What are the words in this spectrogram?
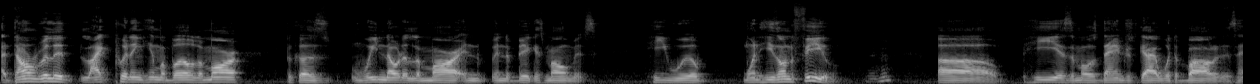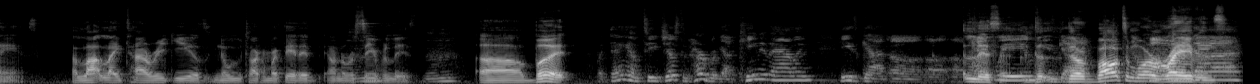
I don't really like putting him above Lamar because we know that Lamar in in the biggest moments, he will when he's on the field, Mhm. uh, he is the most dangerous guy with the ball in his hands. A lot like Tyreek is. You know, we were talking about that at, on the receiver list. Mhm. Uh, but But damn, T. Justin Herbert got Keenan Allen. He's got uh, uh, uh Listen, Williams, the- got the Baltimore the Ravens- guy.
